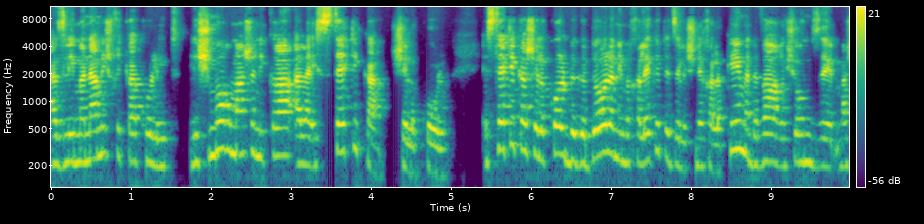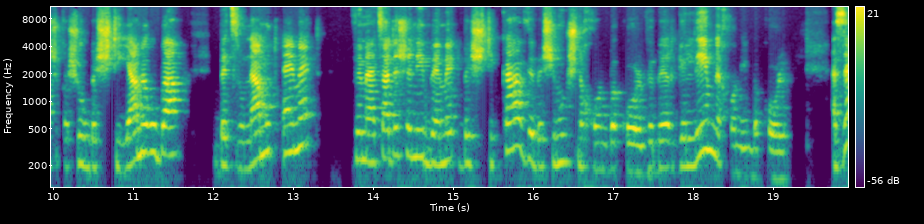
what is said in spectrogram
אז להימנע משחיקה קולית, לשמור מה שנקרא על האסתטיקה של הקול. אסתטיקה של הקול בגדול אני מחלקת את זה לשני חלקים, הדבר הראשון זה מה שקשור בשתייה מרובה, בתזונה מותאמת, ומהצד השני באמת בשתיקה ובשימוש נכון בקול ובהרגלים נכונים בקול. אז זה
